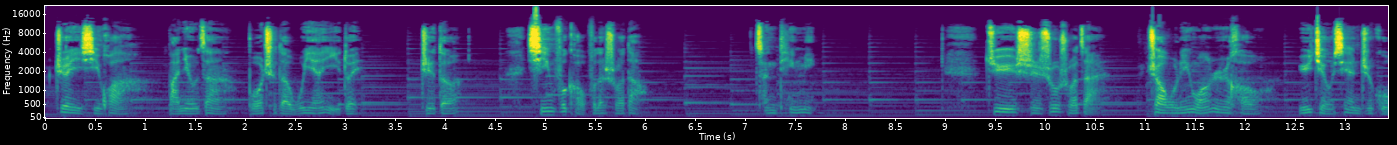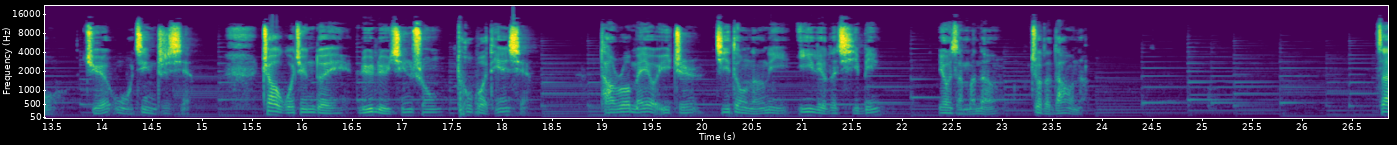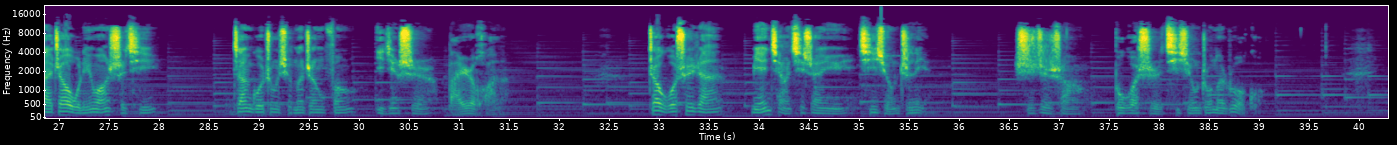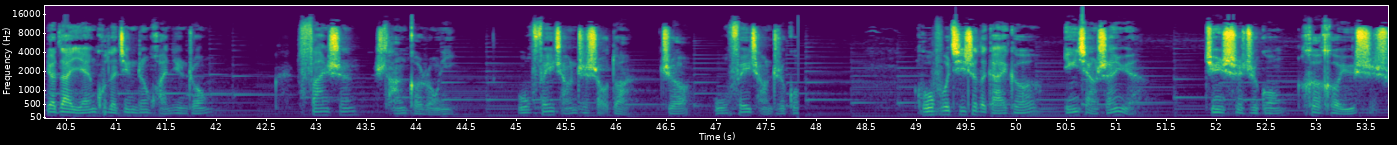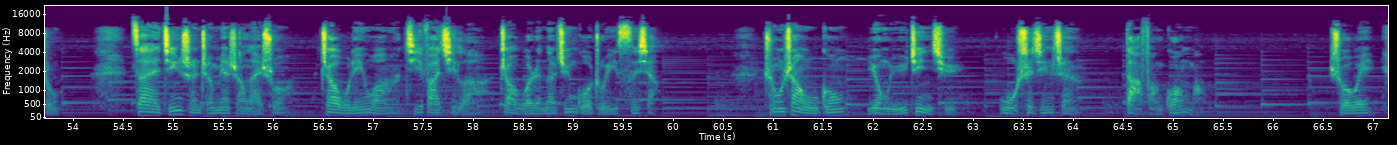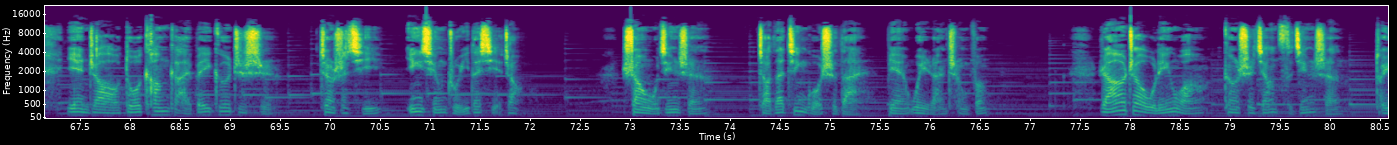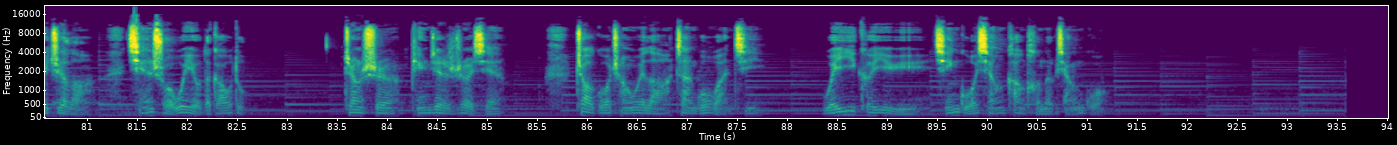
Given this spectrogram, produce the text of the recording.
这一席话把牛赞驳斥得无言以对，只得心服口服地说道：“曾听命。”据史书所载，赵武灵王日后于九县之谷决五境之险，赵国军队屡屡轻松突破天险。倘若没有一支机动能力一流的骑兵，又怎么能做得到呢？在赵武灵王时期，战国诸雄的争锋已经是白热化了。赵国虽然勉强跻身于七雄之列，实质上不过是七雄中的弱国。要在严酷的竞争环境中翻身，谈何容易？无非常之手段，则无非常之功。胡服骑射的改革影响深远，军事之功赫赫于史书。在精神层面上来说，赵武灵王激发起了赵国人的军国主义思想，崇尚武功，勇于进取，武士精神大放光芒。所谓“燕赵多慷慨悲歌之时”，正是其英雄主义的写照。尚武精神早在晋国时代便蔚然成风，然而赵武灵王更是将此精神推至了前所未有的高度。正是凭借着这些。赵国成为了战国晚期唯一可以与秦国相抗衡的强国。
